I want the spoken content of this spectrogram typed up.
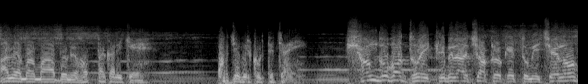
আমি আমার মা বোনের হত্যাকারীকে খুঁজে বের করতে চাই। সংঘবদ্ধ এই ক্রিমিনাল চক্রকে তুমি চেনো?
